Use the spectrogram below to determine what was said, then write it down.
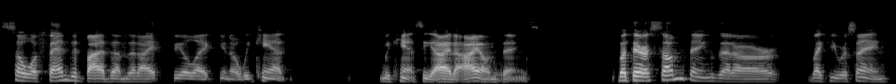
so offended by them that I feel like, you know, we can't we can't see eye to eye on things. But there are some things that are, like you were saying,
